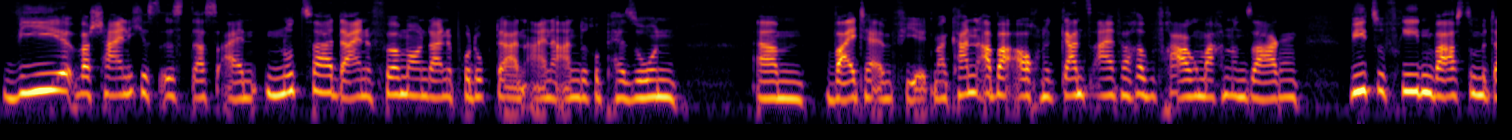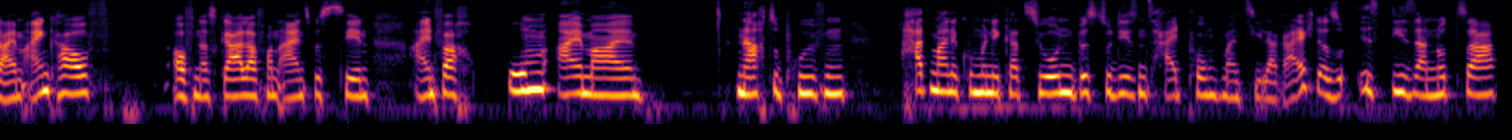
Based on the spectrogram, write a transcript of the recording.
wie wahrscheinlich es ist, dass ein Nutzer deine Firma und deine Produkte an eine andere Person ähm, weiterempfiehlt. Man kann aber auch eine ganz einfache Befragung machen und sagen, wie zufrieden warst du mit deinem Einkauf auf einer Skala von 1 bis 10, einfach um einmal nachzuprüfen, hat meine Kommunikation bis zu diesem Zeitpunkt mein Ziel erreicht? Also ist dieser Nutzer,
